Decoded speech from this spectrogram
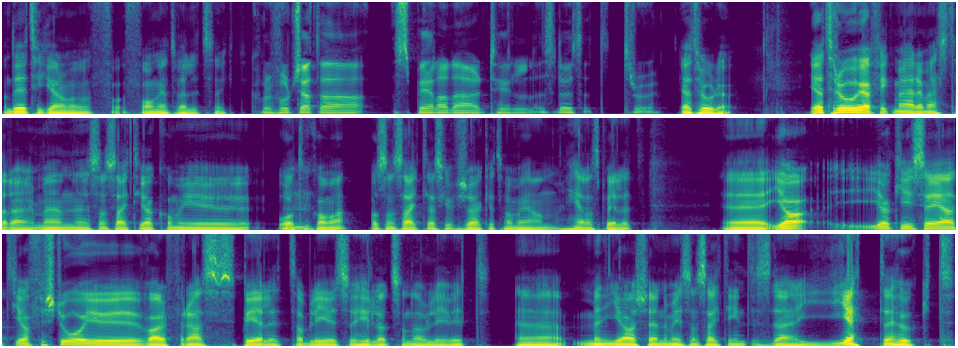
Och det tycker jag de har få- fångat väldigt snyggt. Kommer du fortsätta spela där till slutet, tror du? Jag tror det. Jag tror jag fick med det mesta där, men eh, som sagt, jag kommer ju återkomma. Och som sagt, jag ska försöka ta mig an hela spelet. Eh, jag, jag kan ju säga att jag förstår ju varför det här spelet har blivit så hyllat som det har blivit. Eh, men jag känner mig som sagt inte sådär jättehukt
